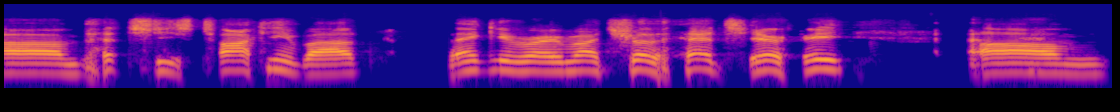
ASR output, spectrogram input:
um, that she's talking about. Thank you very much for that, Jerry. Um,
